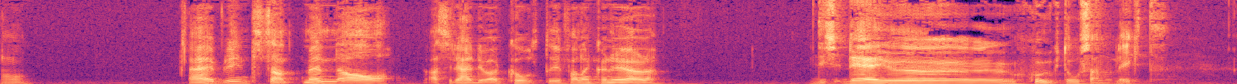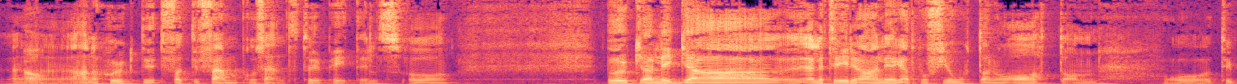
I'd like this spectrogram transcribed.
Ja. Nej, det blir intressant. Men ja, alltså det hade varit coolt ifall han kunde göra det. Det, det är ju sjukt osannolikt. Eh, Ja. Han har skjutit 45% typ hittills. Och brukar ligga, eller tidigare har han legat på 14 och 18. Och typ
